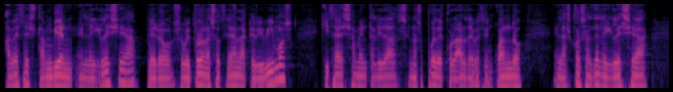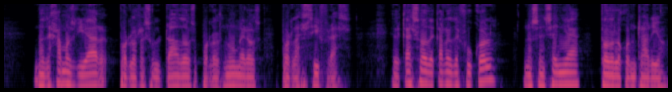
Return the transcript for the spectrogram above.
a veces también en la Iglesia, pero sobre todo en la sociedad en la que vivimos, quizá esa mentalidad se nos puede colar de vez en cuando en las cosas de la Iglesia, nos dejamos guiar por los resultados, por los números, por las cifras. El caso de Carlos de Foucault nos enseña todo lo contrario.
